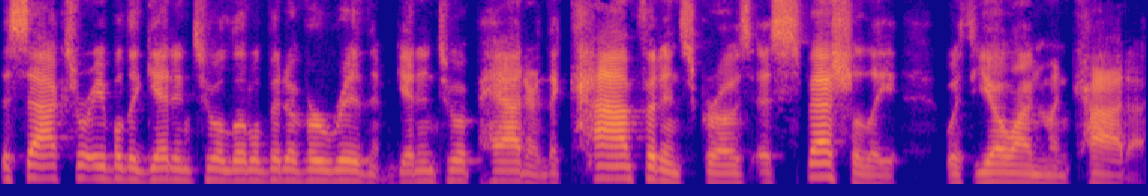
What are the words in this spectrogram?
the Sox were able to get into a little bit of a rhythm, get into a pattern. The confidence grows, especially with Yoan Moncada.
